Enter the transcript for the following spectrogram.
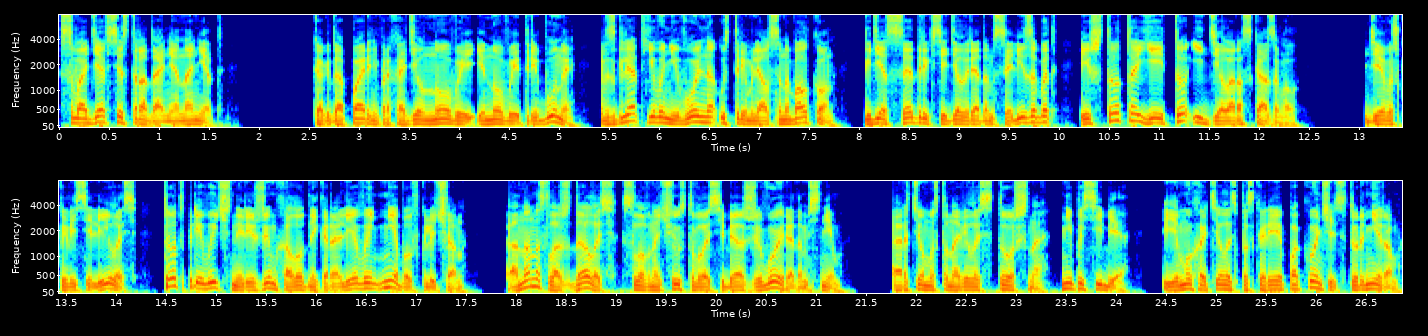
сводя все страдания на нет — когда парень проходил новые и новые трибуны, взгляд его невольно устремлялся на балкон, где Седрик сидел рядом с Элизабет и что-то ей то и дело рассказывал. Девушка веселилась, тот привычный режим холодной королевы не был включен. Она наслаждалась, словно чувствовала себя живой рядом с ним. Артему становилось тошно, не по себе. Ему хотелось поскорее покончить с турниром,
